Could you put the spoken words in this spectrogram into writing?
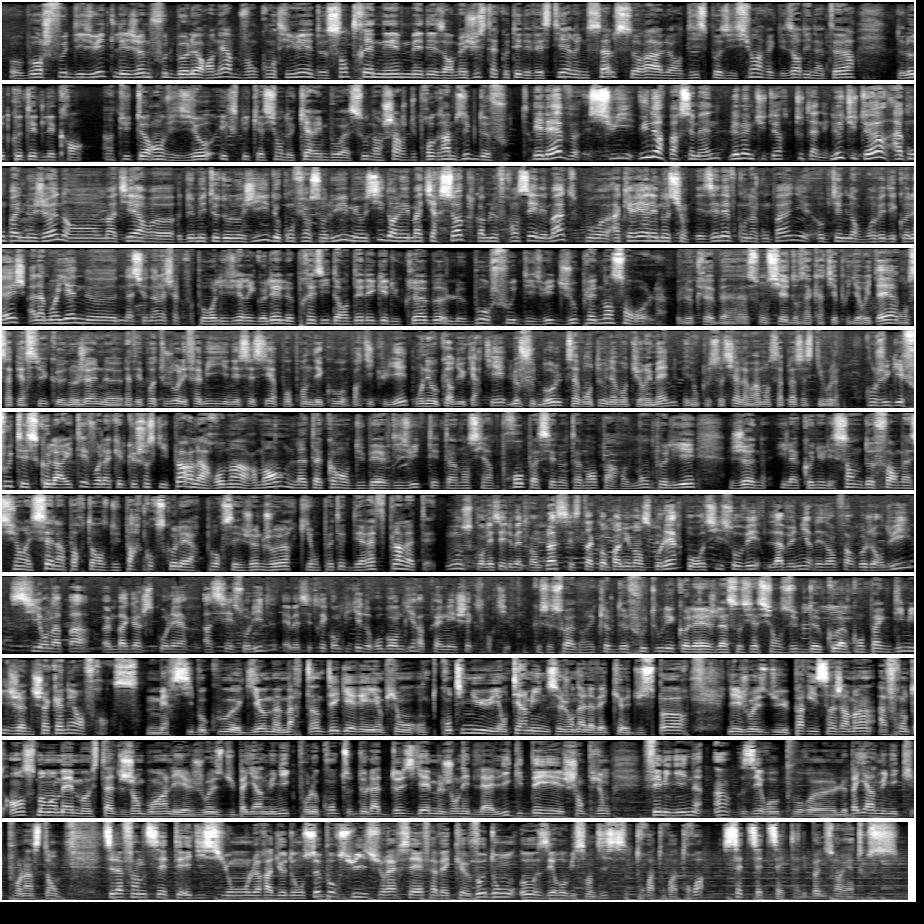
au Bourges Foot 18, les jeunes footballeurs en herbe vont continuer de s'entraîner, mais désormais juste à côté des vestiaires, une salle sera à leur disposition avec des ordinateurs. De l'autre côté de l'écran, un tuteur en visio, explication de Karim Bouassoun en charge du programme ZUP de foot. L'élève suit une heure par semaine le même tuteur toute l'année. Le tuteur accompagne le jeune en matière euh, de méthodologie, de confiance en lui, mais aussi dans les matières socles comme le français et les maths pour euh, acquérir les notions. Les élèves qu'on accompagne obtiennent leur brevet des collèges à la moyenne euh, nationale à chaque fois. Pour Olivier Rigolet, le président délégué du club, le Bourges Foot 18 joue pleinement son rôle. Le club a son siège dans un quartier prioritaire. On s'est aperçu que nos jeunes n'avaient pas toujours les familles nécessaires pour prendre des cours particuliers. On est au cœur du quartier. Le football, c'est avant tout une aventure humaine. Et donc le social a vraiment sa place à ce niveau-là. Conjuguer foot et scolarité, voilà quelque chose qui parle à Romain Armand. L'attaquant du BF18 est un ancien pro passé notamment par Montpellier. Jeune, il a connu les centres de formation et c'est l'importance du parcours scolaire pour ces jeunes joueurs qui ont peut-être des rêves plein la tête. Nous, ce qu'on essaye de mettre en place, c'est cet accompagnement scolaire pour aussi sauver l'avenir des enfants. Aujourd'hui, si on n'a pas un bagage scolaire assez solide, eh ben c'est très compliqué de rebondir après un échec sportif. Que ce soit dans les clubs de foot ou les collèges, l'association ZUP de Co accompagne 10 000 jeunes chaque année en France. Merci beaucoup euh, Guillaume Martin Déguéré. Et puis on, continue et on termine ce journal avec euh, du sport. Les joueuses du Paris Saint-Germain affrontent en ce moment même au stade Jean Bouin les joueuses du Bayern Munich pour le compte de la deuxième journée de la Ligue des champions féminines. 1-0 pour euh, le Bayern Munich pour l'instant. C'est la fin de cette édition. Le Radiodon se poursuit sur RCF avec vos dons au 0810 333 777. Allez, bonne soirée à tous. Espíritus.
